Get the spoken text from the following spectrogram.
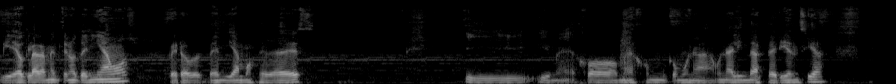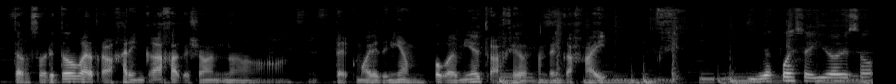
video claramente no teníamos pero vendíamos DVDs y, me dejó, me dejó como una, linda experiencia, sobre todo para trabajar en caja, que yo no, como le tenía un poco de miedo, trabajé bastante en caja ahí. Y después, seguido de eso,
